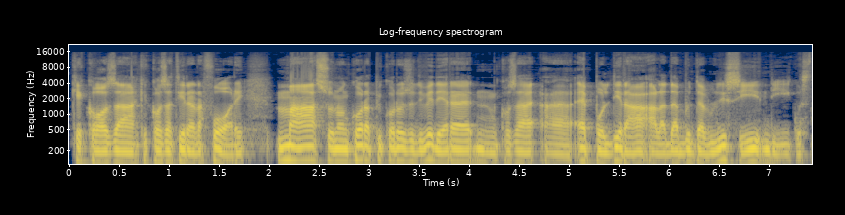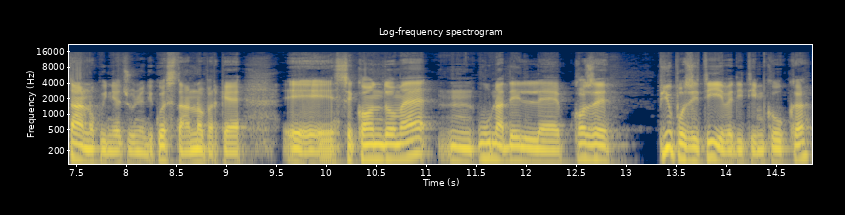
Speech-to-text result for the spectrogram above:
che cosa, che cosa tirerà fuori, ma sono ancora più curioso di vedere mh, cosa uh, Apple dirà alla WWDC di quest'anno, quindi a giugno di quest'anno, perché eh, secondo me mh, una delle cose più positive di Tim Cook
